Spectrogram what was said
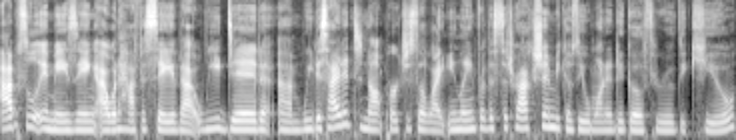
absolutely amazing. I would have to say that we did. Um, we decided to not purchase the lightning lane for this attraction because we wanted to go through the queue.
